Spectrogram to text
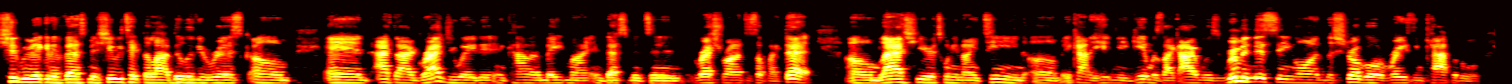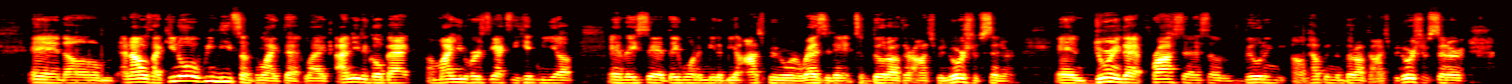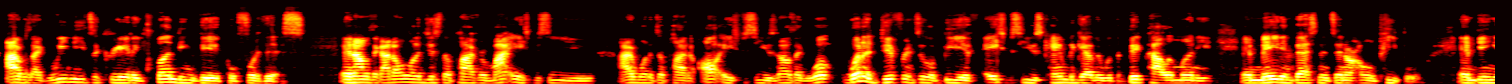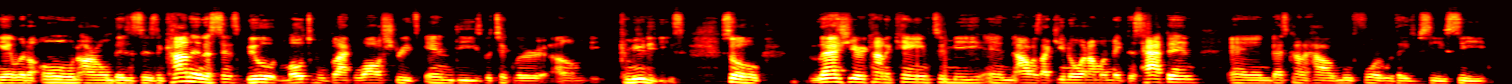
should we make an investment? Should we take the liability risk? Um, and after I graduated and kind of made my investments in restaurants and stuff like that, um, last year, 2019, um, it kind of hit me again. Was like I was reminiscing on the struggle of raising capital, and um, and I was like, you know what, we need something like that. Like I need to go back. Uh, my university actually hit me up, and they said they wanted me to be an entrepreneur in resident to build out their entrepreneurship center. And during that process of building, um, helping them build out the entrepreneurship center, I was like, we need to create a funding vehicle for this. And I was like, I don't want to just apply for my HBCU. I wanted to apply to all HBCUs. And I was like, what what a difference it would be if HBCUs came together with a big pile of money and made investments in our own people and being able to own our own businesses and kind of in a sense build multiple black wall streets in these particular um, communities. So last year it kind of came to me and I was like, you know what, I'm gonna make this happen. And that's kind of how I moved forward with HBCU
